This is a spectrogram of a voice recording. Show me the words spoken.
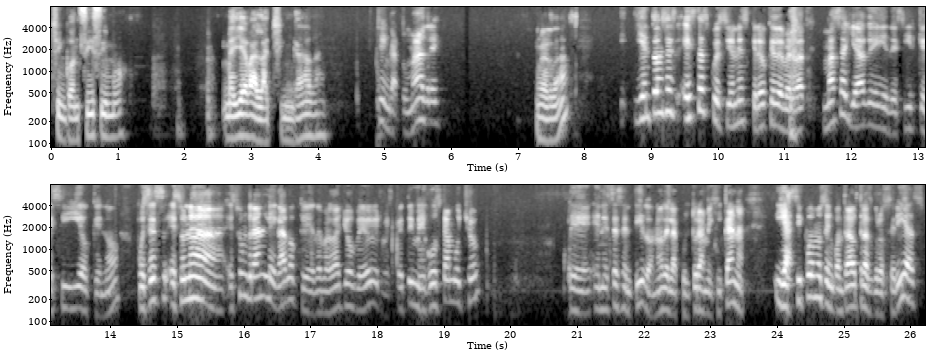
Chingoncísimo me lleva a la chingada. Chinga tu madre. ¿Verdad? Y, entonces estas cuestiones creo que de verdad, más allá de decir que sí o que no, pues es, es una, es un gran legado que de verdad yo veo y respeto y me gusta mucho. eh, en ese sentido, ¿no? De la cultura mexicana. Y así podemos encontrar otras groserías.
